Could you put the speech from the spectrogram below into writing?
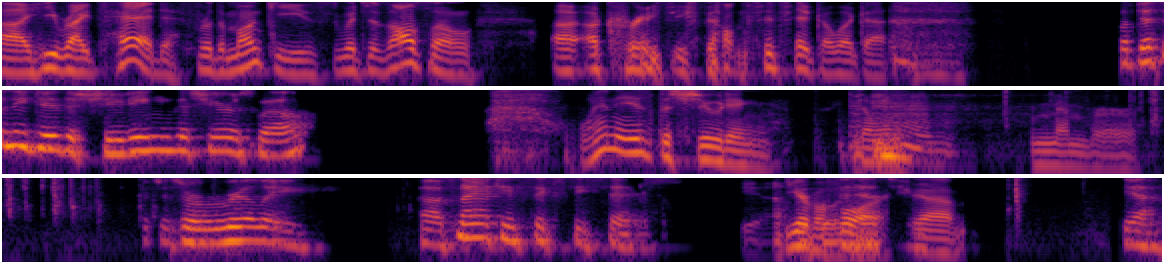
uh, he writes Head for the Monkees, which is also a, a crazy film to take a look at. Well, doesn't he do the shooting this year as well? when is the shooting? I don't remember. Which is a really, uh, it's 1966. Yeah. Year before. Yeah. Yeah,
